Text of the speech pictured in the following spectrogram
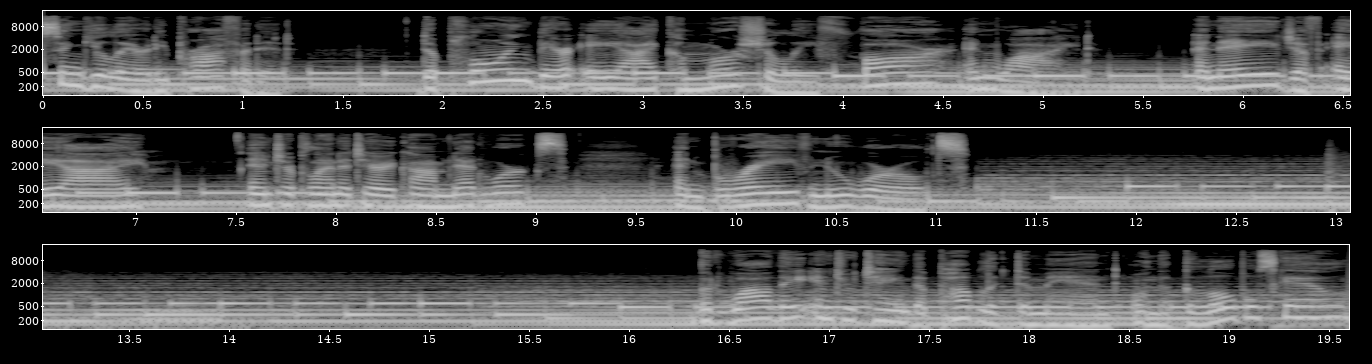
Singularity profited, deploying their AI commercially far and wide. An age of AI, interplanetary com networks, and brave new worlds. But while they entertained the public demand on the global scale,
